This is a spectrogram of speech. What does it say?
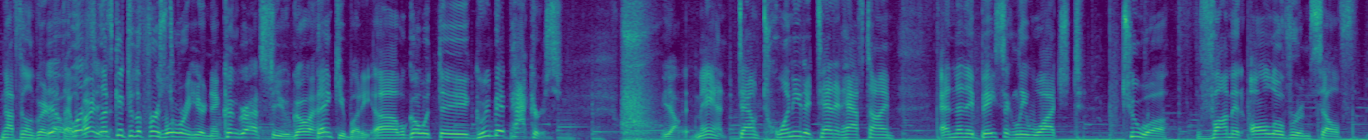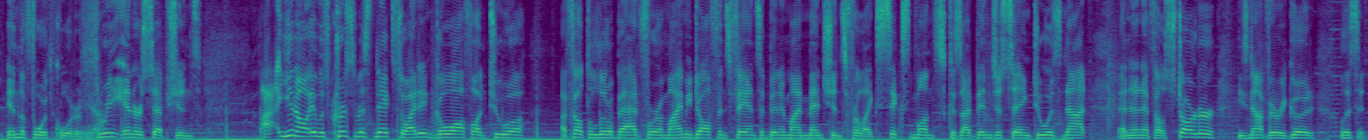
not feeling great Yeah, about that. All right, let's get to the first Well, story here, Nick. Congrats to you. Go ahead. Thank you, buddy. Uh, we'll go with the Green Bay Packers. Yeah. Man, down 20 to 10 at halftime, and then they basically watched Tua vomit all over himself in the fourth quarter. Three interceptions. I, you know, it was Christmas, Nick, so I didn't go off on Tua. I felt a little bad for him. Miami Dolphins fans have been in my mentions for like six months because I've been just saying Tua's not an NFL starter. He's not very good. Listen,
